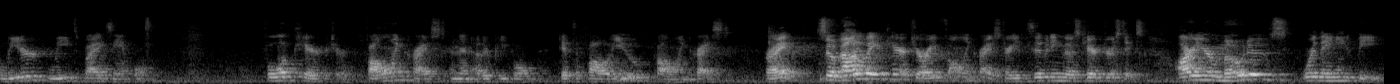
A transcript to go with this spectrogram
A leader leads by example, full of character, following Christ, and then other people get to follow you following Christ. Right? So evaluate your character. Are you following Christ? Are you exhibiting those characteristics? Are your motives where they need to be?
